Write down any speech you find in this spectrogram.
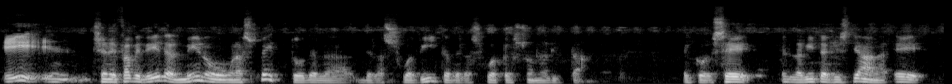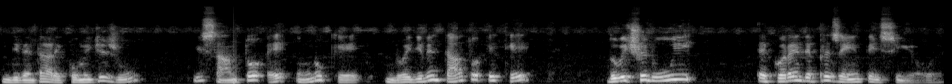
e eh, ce ne fa vedere almeno un aspetto della, della sua vita, della sua personalità. Ecco, se la vita cristiana è diventare come Gesù, il santo è uno che lo è diventato e che dove c'è lui ecco, rende presente il Signore.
